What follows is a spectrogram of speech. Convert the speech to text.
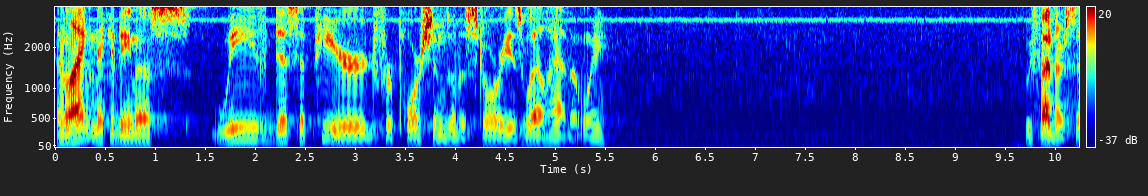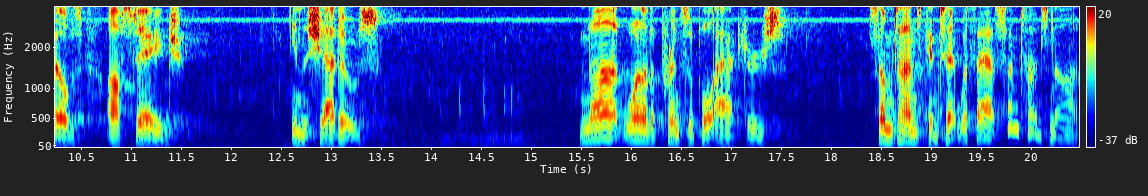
And like Nicodemus, we've disappeared for portions of the story as well, haven't we? We find ourselves off stage in the shadows not one of the principal actors. Sometimes content with that, sometimes not.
